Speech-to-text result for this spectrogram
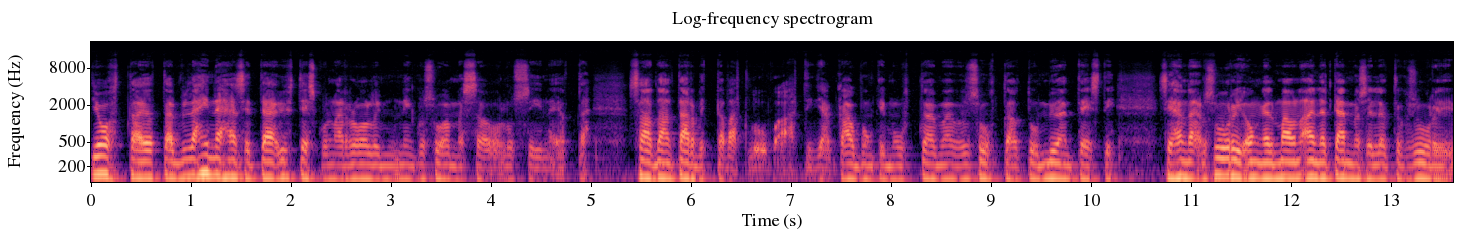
johtaa, jotta lähinnähän se tämä yhteiskunnan rooli niin kuin Suomessa on ollut siinä, jotta saadaan tarvittavat luvat ja kaupunki muuttaa, suhtautuu myönteisesti. Sehän suuri ongelma on aina tämmöiselle, että kun suuri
